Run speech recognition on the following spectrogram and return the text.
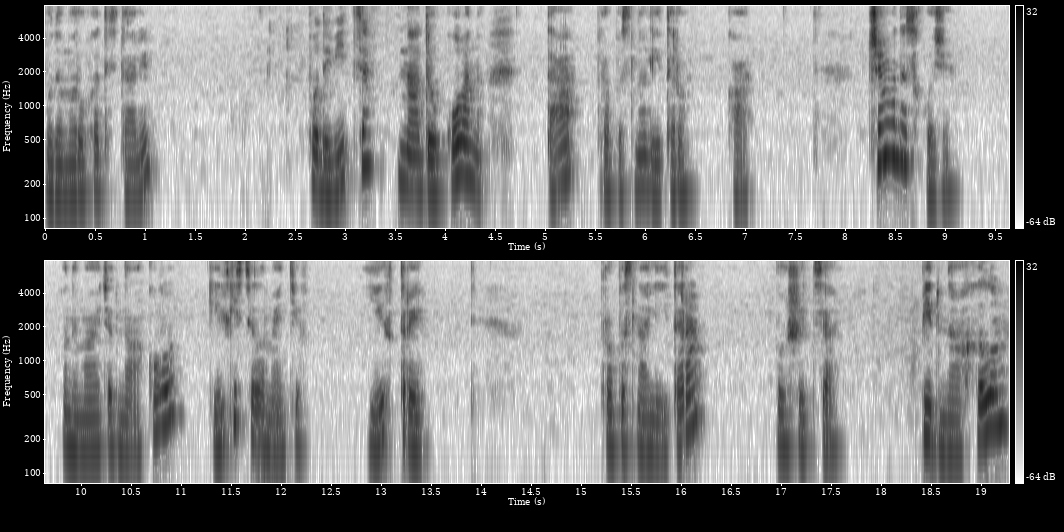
Будемо рухатись далі. Подивіться на друковану та прописну літеру К. Чим вони схожі? Вони мають однакову кількість елементів. Їх три. Прописна літера пишеться під нахилом.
